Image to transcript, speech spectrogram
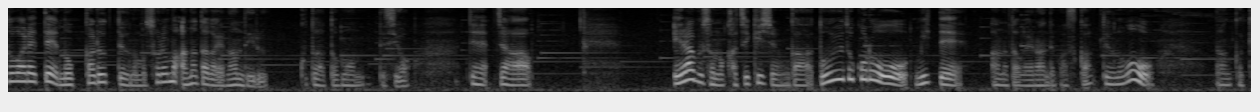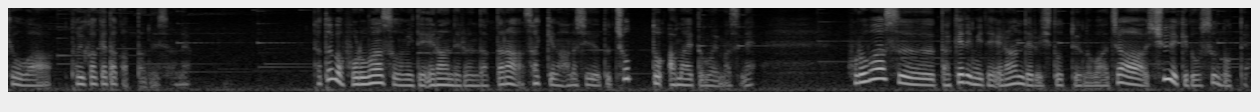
誘われて乗っかるっていうのもそれもあなたが選んでいることだと思うんですよ。でじゃあ選ぶその価値基準がどういうところを見てあなたが選んでますか？っていうのをなんか今日は問いかけたかったんですよね。例えばフォロワー数を見て選んでるんだったらさっきの話で言うとちょっと甘いと思いますね。フォロワー数だけで見て選んでる人っていうのはじゃあ収益どうすんのって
